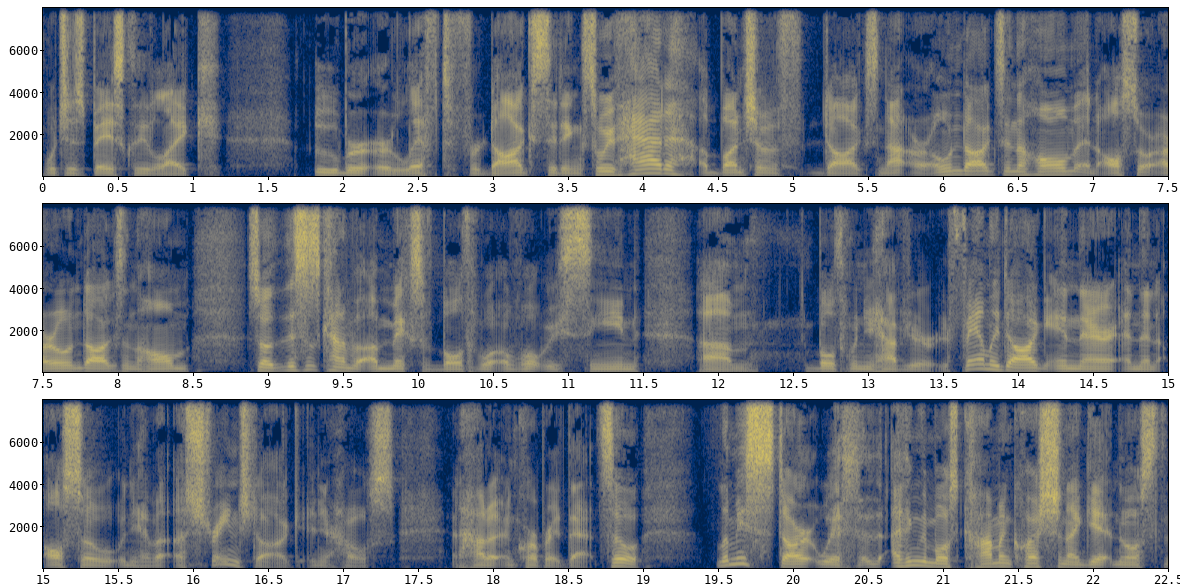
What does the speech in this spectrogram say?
which is basically like Uber or Lyft for dog sitting. So we've had a bunch of dogs, not our own dogs in the home, and also our own dogs in the home. So this is kind of a mix of both of what, we've seen. Um, both when you have your, your, family dog in there and then also when you have a, a strange dog in your house and how to incorporate that. So let me start with I think the most common question I get and the most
